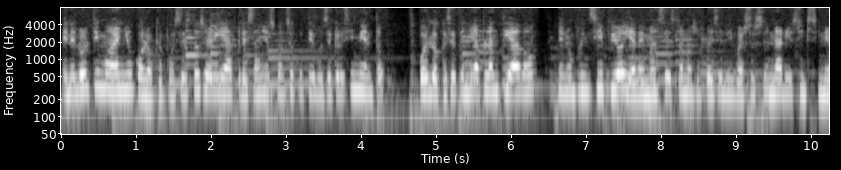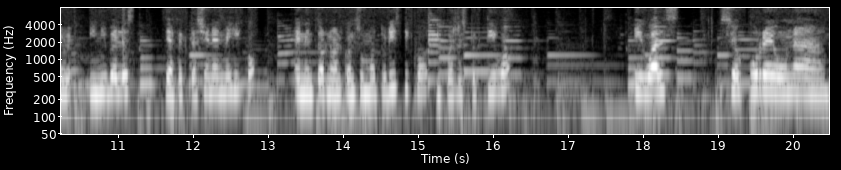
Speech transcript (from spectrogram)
En el último año, con lo que pues esto sería tres años consecutivos de crecimiento, pues lo que se tenía planteado en un principio y además esto nos ofrece diversos escenarios y niveles de afectación en México en torno al consumo turístico y pues respectivo. Igual se ocurre una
